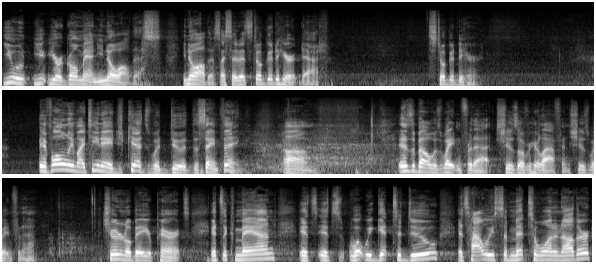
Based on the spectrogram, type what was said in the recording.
you, you, You're a grown man. You know all this. You know all this. I said, It's still good to hear it, Dad. It's still good to hear it. If only my teenage kids would do the same thing. Um, Isabel was waiting for that. She was over here laughing. She was waiting for that. Children, obey your parents. It's a command. It's, it's what we get to do. It's how we submit to one another.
